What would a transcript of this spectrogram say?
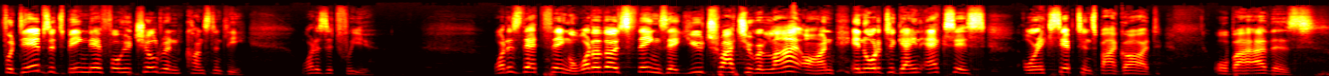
For Debs, it's being there for her children constantly. What is it for you? What is that thing, or what are those things that you try to rely on in order to gain access or acceptance by God or by others?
